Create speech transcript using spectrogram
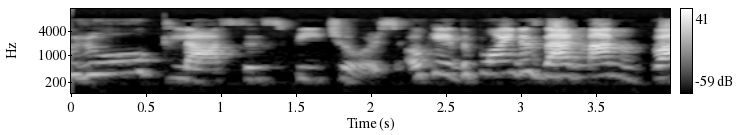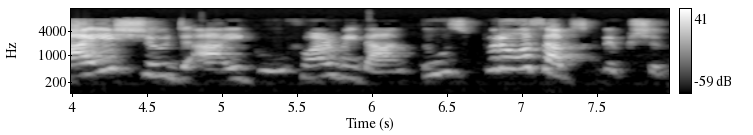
pro classes features. Okay, the point is that, ma'am, why should I go for Vedantu's pro subscription?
